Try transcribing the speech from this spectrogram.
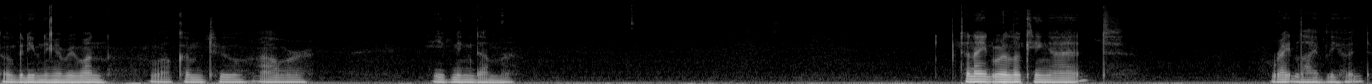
So, good evening, everyone. Welcome to our evening Dhamma. Tonight we're looking at right livelihood.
